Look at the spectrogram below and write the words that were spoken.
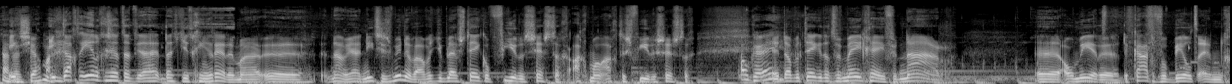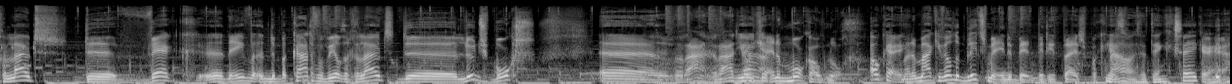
Nou, dat is jammer. Ik, ik dacht eerlijk gezegd dat, dat je het ging redden. Maar uh, nou ja, niets is minder waar. Want je blijft steken op 64. 8 x 8 is 64. Oké. Okay. En dat betekent dat we meegeven naar uh, Almere... de kaarten voor beeld en geluid... de werk... Uh, nee, de kaarten voor beeld en geluid... de lunchbox... Uh, ra radiootje ja. en een mok ook nog. Oké. Okay. Maar dan maak je wel de blitz mee in de band met dit prijspakket. Nou, dat denk ik zeker. Ja.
